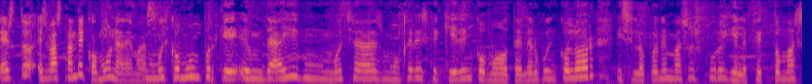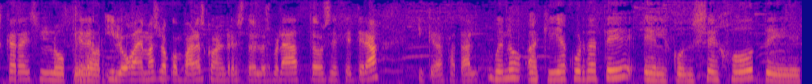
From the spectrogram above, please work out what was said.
esto es bastante común además. Muy común porque Em, hay muchas mujeres que quieren como tener buen color y se lo ponen más oscuro y el efecto máscara es lo peor. Y luego además lo comparas con el resto de los brazos, etcétera, y queda fatal. Bueno, aquí acuérdate el consejo de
